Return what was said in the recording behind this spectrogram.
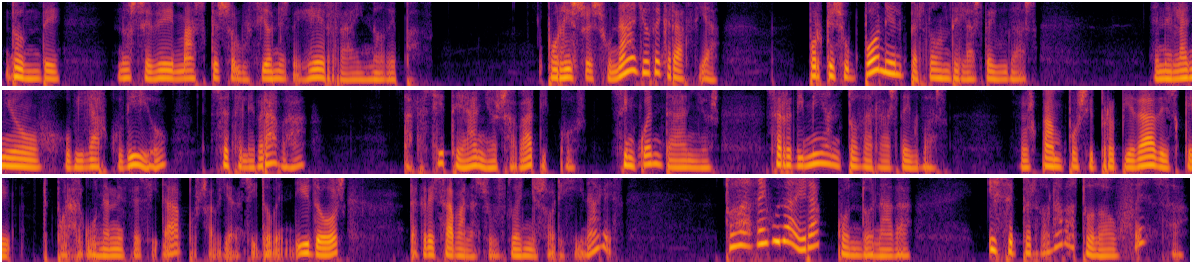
donde no se ve más que soluciones de guerra y no de paz. Por eso es un año de gracia, porque supone el perdón de las deudas. En el año jubilar judío se celebraba cada siete años sabáticos, cincuenta años, se redimían todas las deudas. Los campos y propiedades que, por alguna necesidad, pues habían sido vendidos, regresaban a sus dueños originales. Toda deuda era condonada y se perdonaba toda ofensa.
